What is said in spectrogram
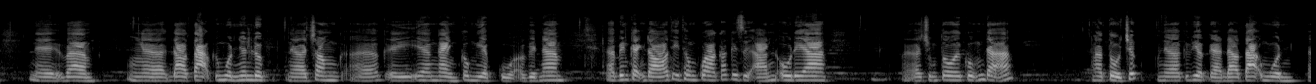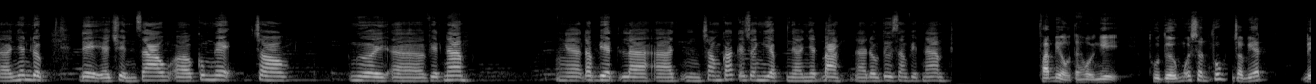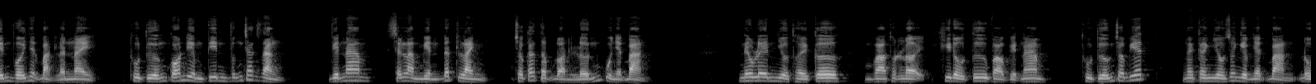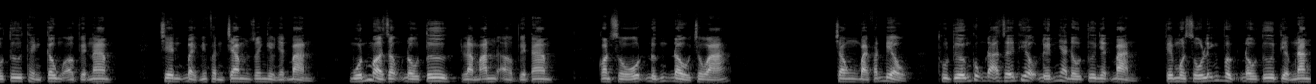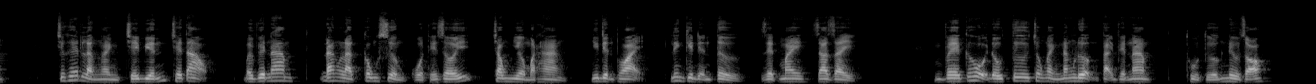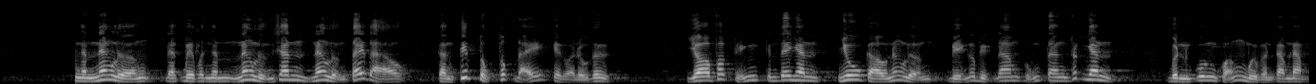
và Ờ, đào tạo cái nguồn nhân lực ờ, trong ờ, cái ngành công nghiệp của Việt Nam. Bên cạnh đó thì thông qua các cái dự án ODA chúng tôi cũng đã tổ chức cái việc đào tạo nguồn nhân lực để chuyển giao công nghệ cho người Việt Nam đặc biệt là trong các cái doanh nghiệp Nhật Bản đầu tư sang Việt Nam. Phát biểu tại hội nghị, Thủ tướng Nguyễn Xuân Phúc cho biết, đến với Nhật Bản lần này, Thủ tướng có niềm tin vững chắc rằng Việt Nam sẽ là miền đất lành cho các tập đoàn lớn của Nhật Bản. Nêu lên nhiều thời cơ và thuận lợi khi đầu tư vào Việt Nam, Thủ tướng cho biết ngày càng nhiều doanh nghiệp Nhật Bản đầu tư thành công ở Việt Nam. Trên 70% doanh nghiệp Nhật Bản muốn mở rộng đầu tư làm ăn ở Việt Nam, con số đứng đầu châu Á. Trong bài phát biểu, Thủ tướng cũng đã giới thiệu đến nhà đầu tư Nhật Bản về một số lĩnh vực đầu tư tiềm năng, trước hết là ngành chế biến chế tạo, bởi Việt Nam đang là công xưởng của thế giới trong nhiều mặt hàng như điện thoại, linh kiện điện tử, dệt may, da dày. Về cơ hội đầu tư trong ngành năng lượng tại Việt Nam, Thủ tướng nêu rõ. Ngành năng lượng, đặc biệt là ngành năng lượng xanh, năng lượng tái tạo cần tiếp tục thúc đẩy kêu gọi đầu tư. Do phát triển kinh tế nhanh, nhu cầu năng lượng điện ở Việt Nam cũng tăng rất nhanh, bình quân khoảng 10% năm.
